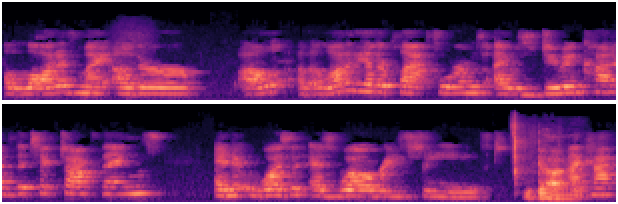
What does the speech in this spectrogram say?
a lot of my other, a lot of the other platforms, I was doing kind of the TikTok things, and it wasn't as well received. Got it. I can't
